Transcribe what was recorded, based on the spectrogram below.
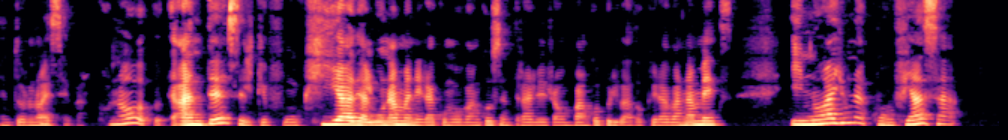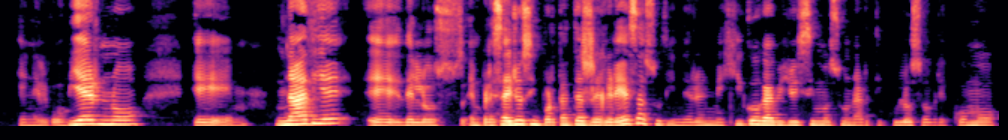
en torno a ese banco. ¿no? Antes, el que fungía de alguna manera como banco central era un banco privado que era Banamex, y no hay una confianza en el gobierno, eh, nadie eh, de los empresarios importantes regresa su dinero en México. Gaby y yo hicimos un artículo sobre cómo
